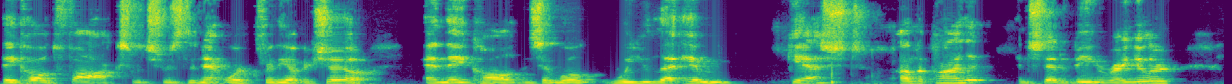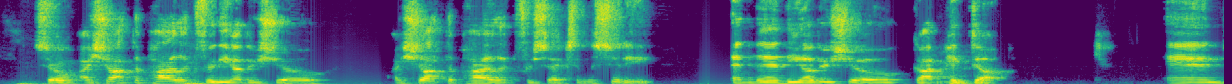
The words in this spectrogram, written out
they called Fox, which was the network for the other show, and they called and said, "Well, will you let him guest on the pilot instead of being a regular?" So I shot the pilot for the other show. I shot the pilot for Sex and the City, and then the other show got picked up. And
